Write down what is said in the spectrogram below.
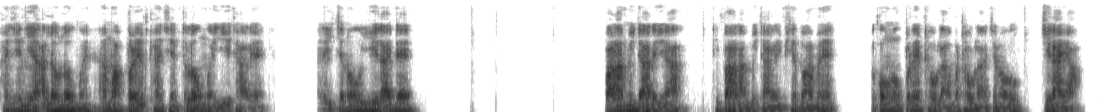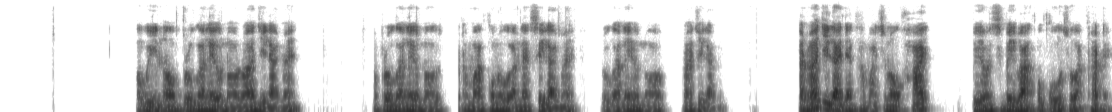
function ကြီးကအလုံးလုံးပဲအဲ့မှာ print function တစ်လုံးပဲရေးထားတယ်အဲ့ဒီကျွန်တော်ရေးလိုက်တဲ့ parameter တွေကဒီ parameter တွေဖြစ်သွားမယ် အကုန်လုံး print ထုတ်လားမထုတ်လားကျွန်တော်တို့ကြည့်လိုက်ရအောင်ဟုတ်ပြီတော့ program လေးကိုတော့ run ကြည့်လိုက်မယ် program လေးကိုတော့ပထမ control N နဲ့ save လိုက်မယ် program လေးကိုတော့ run ကြည့်လိုက်မယ်အဲ run ကြည့်လိုက်တဲ့အခါမှာကျွန်တော် height ပြီးတော့ space bar ကိုကိုဆိုတာထွက်တယ်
